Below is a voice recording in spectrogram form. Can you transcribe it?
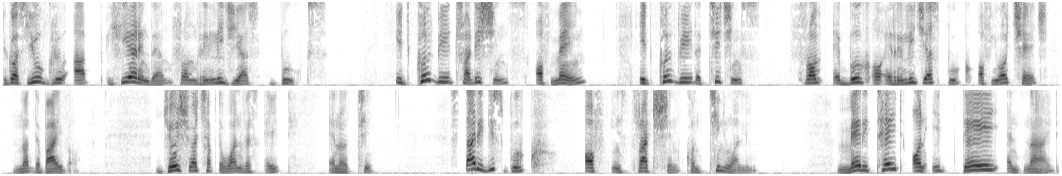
Because you grew up hearing them from religious books. It could be traditions of men, it could be the teachings from a book or a religious book of your church, not the Bible. Joshua chapter 1, verse 8, NLT. Study this book of instruction continually. Meditate on it day and night,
